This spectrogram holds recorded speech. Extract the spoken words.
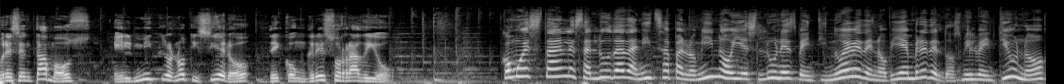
Presentamos el micro noticiero de Congreso Radio. ¿Cómo están? Les saluda Danitza Palomino. Hoy es lunes 29 de noviembre del 2021.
